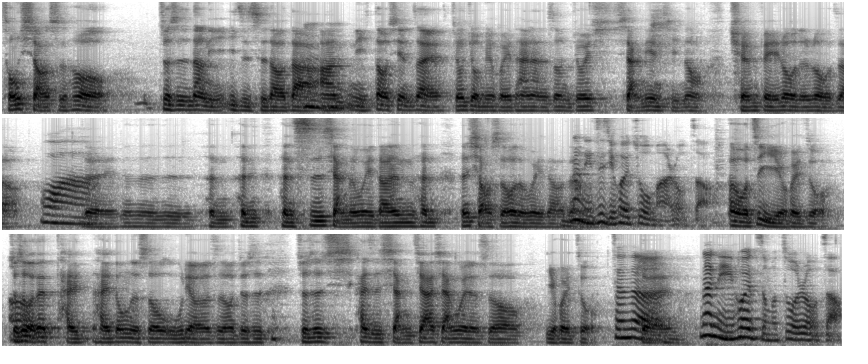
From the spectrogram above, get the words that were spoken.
从小时候就是让你一直吃到大啊，你到现在久久没回台南的时候，你就会想念起那种全肥肉的肉燥。哇，对，真的是很很很思想的味道，很很很小时候的味道。那你自己会做吗？肉燥？呃，我自己也会做。就是我在台台东的时候，无聊的时候，就是就是开始想家乡味的时候，也会做。真的？对。那你会怎么做肉燥？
